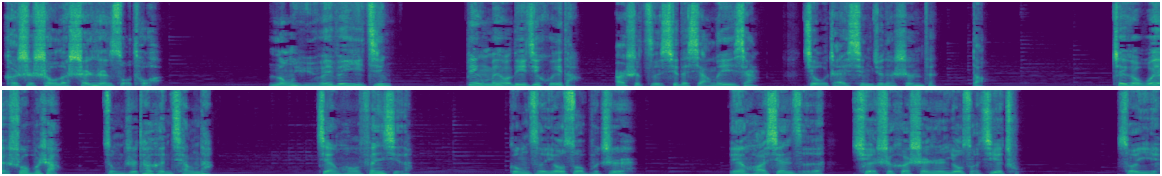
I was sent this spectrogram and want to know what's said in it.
可是受了神人所托？”龙宇微微一惊，并没有立即回答，而是仔细的想了一下。九宅星君的身份，道：“这个我也说不上。总之，他很强大。”剑皇分析道：“公子有所不知，莲花仙子确实和神人有所接触，所以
